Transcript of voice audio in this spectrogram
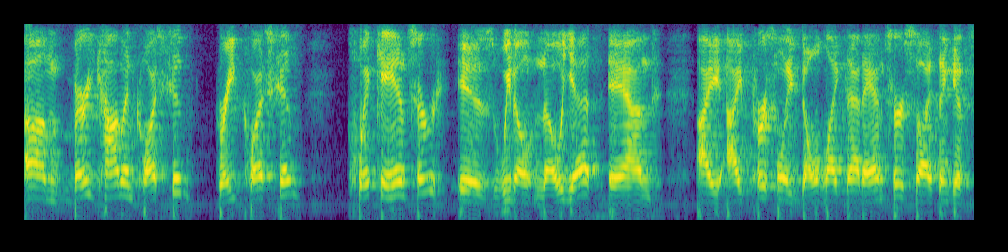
Um, very common question. Great question. Quick answer is we don't know yet. And I, I personally don't like that answer. So I think it's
